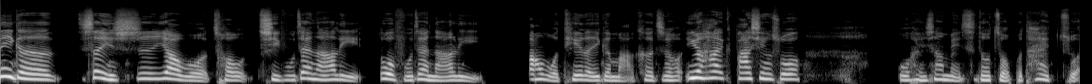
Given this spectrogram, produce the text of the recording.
那个摄影师要我从起伏在哪里，落伏在哪里，帮我贴了一个马克之后，因为他发现说。我很像每次都走不太准，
